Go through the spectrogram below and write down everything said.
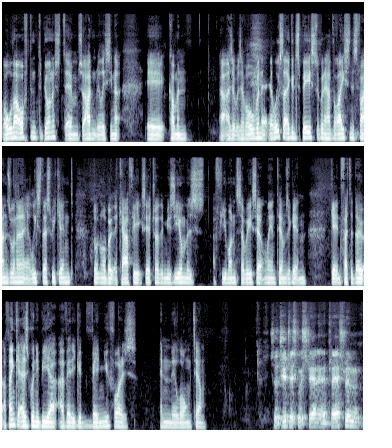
all that often, to be honest. Um, so I hadn't really seen it uh, coming as it was evolving. It, it looks like a good space. They're going to have the licensed fan zone in it at least this weekend. Don't know about the cafe, etc. The museum is a few months away, certainly in terms of getting getting fitted out. I think it is going to be a, a very good venue for us in the long term. So, do you just go straight into the press room,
